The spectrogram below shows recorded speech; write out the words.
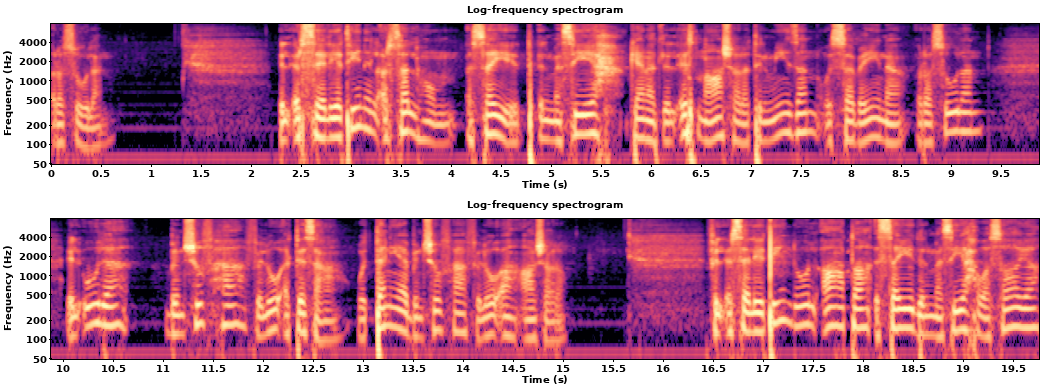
رسولا. الإرساليتين اللي أرسلهم السيد المسيح كانت للإثنى عشر تلميذا والسبعين رسولا الأولى بنشوفها في لوقا تسعة والتانية بنشوفها في لوقا عشرة. في الإرساليتين دول أعطى السيد المسيح وصايا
